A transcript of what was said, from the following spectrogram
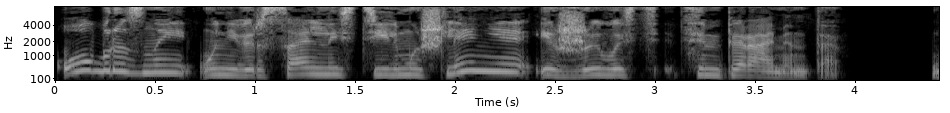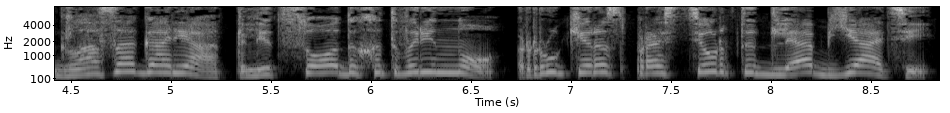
образный универсальный стиль мышления и живость темперамента. Глаза горят, лицо одухотворено, руки распростерты для объятий.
